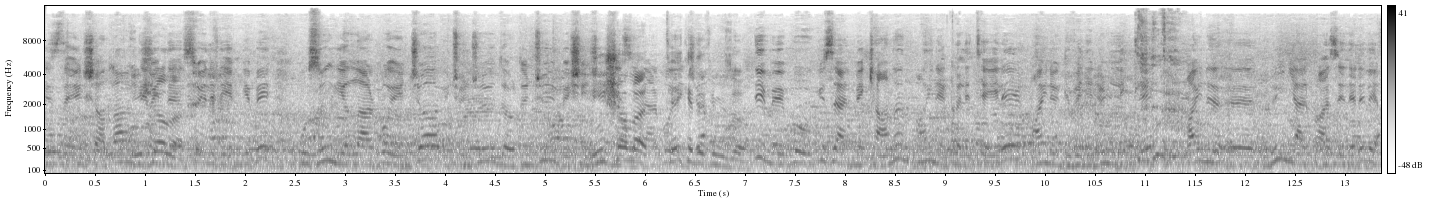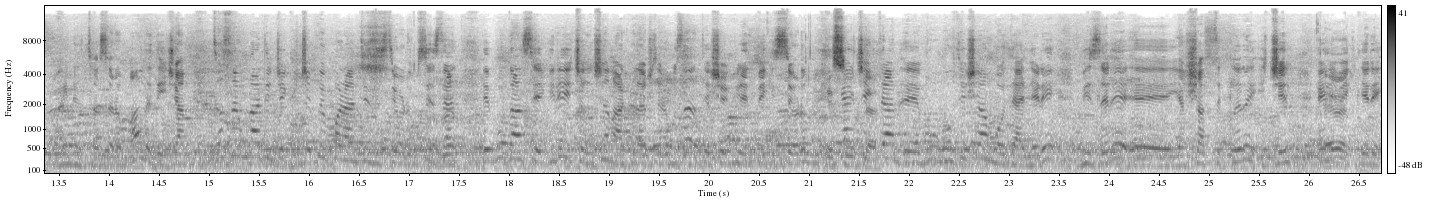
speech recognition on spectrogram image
Biz de inşallah, İnşallah. söylediğim gibi uzun yıllar boyunca 3. 4. 5. İnşallah, tek boyunca, hedefimiz o. Değil mi? Bu güzel mekanın aynı kaliteyle, aynı güvenilirlikle, aynı e, ürün yelpazeleri ve aynı tasarımlarla diyeceğim. Tasarımlar deyince küçük bir parantez istiyorum sizden. E, buradan sevgili çalışan arkadaşlarımıza teşekkür etmek istiyorum. Kesinlikle. Gerçekten e, bu muhteşem modelleri bizlere e, yaşattıkları için, el Evet. emekleri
